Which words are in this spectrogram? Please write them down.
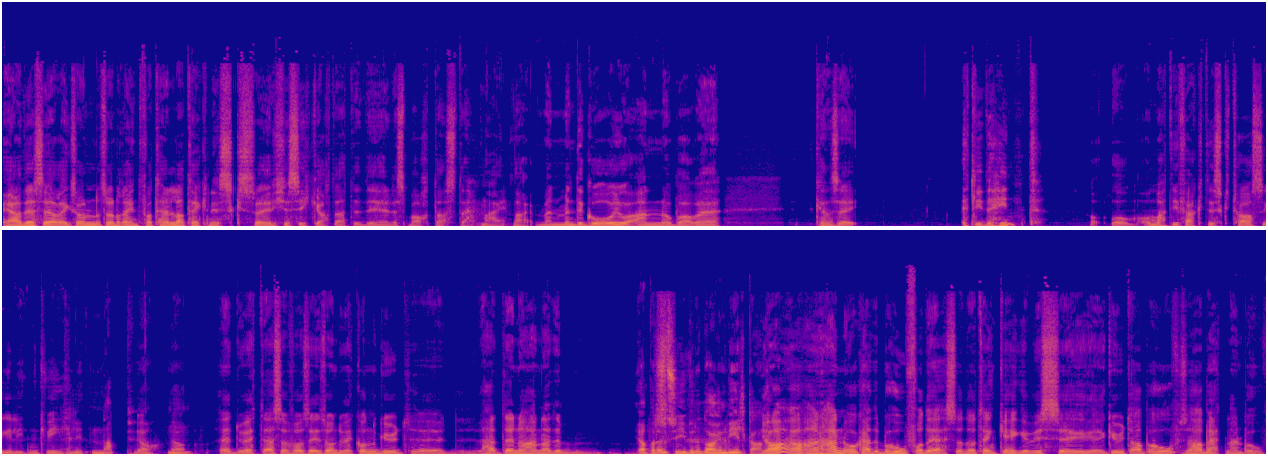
Ja, det ser jeg. Sånn, sånn rent fortellerteknisk så er det ikke sikkert at det er det smarteste. Nei. men, men det går jo an å bare, kan jeg si, et lite hint om, om at de faktisk tar seg en liten hvil. En liten napp. Ja, ja. Mm. Du vet, altså, for å si det sånn, du vet hvordan Gud eh, hadde, når han hadde, Ja, på den syvende dagen hvilte han. ja, ja, han, òg hadde behov for det, så da tenker jeg, hvis eh, Gud har behov, så har Batman behov.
